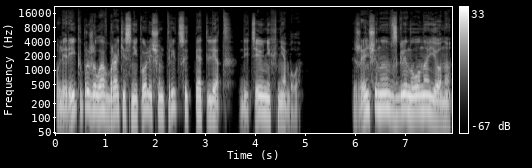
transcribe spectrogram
Улерика прожила в браке с Николичем 35 лет, детей у них не было. Женщина взглянула на Йону,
